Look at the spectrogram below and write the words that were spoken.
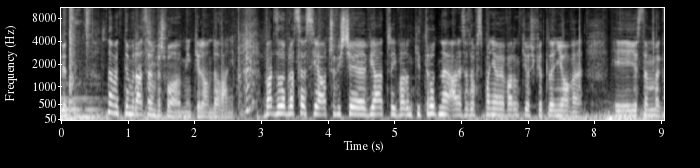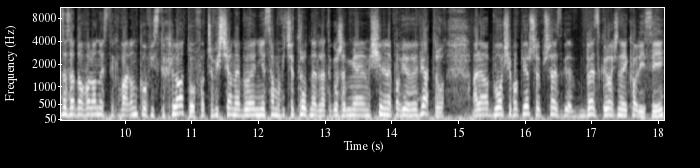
Świetnie. Nawet tym razem wyszło miękkie lądowanie. Bardzo dobra sesja, oczywiście wiatr i warunki trudne, ale za to wspaniałe warunki oświetleniowe i jestem mega zadowolony z tych warunków i z tych lotów. Oczywiście one były niesamowicie trudne, dlatego że miałem silne powiewy wiatru, ale było się po pierwsze przez, bez groźnej kolizji,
